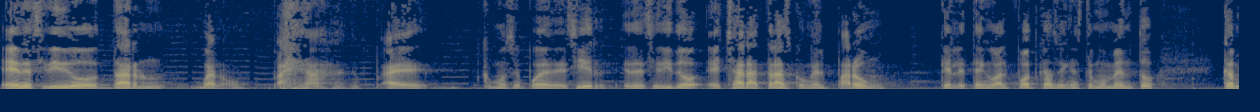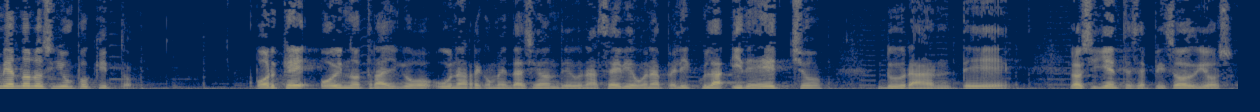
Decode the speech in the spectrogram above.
He decidido dar, bueno, eh, ¿cómo se puede decir? He decidido echar atrás con el parón que le tengo al podcast en este momento, cambiándolo sí un poquito. Porque hoy no traigo una recomendación de una serie o una película y de hecho durante los siguientes episodios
